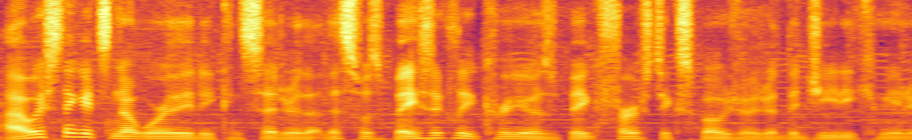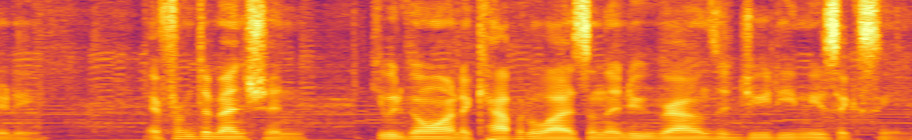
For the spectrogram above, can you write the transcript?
I always think it's noteworthy to consider that this was basically Creo's big first exposure to the GD community, and from Dimension, he would go on to capitalize on the Newgrounds and GD music scene.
